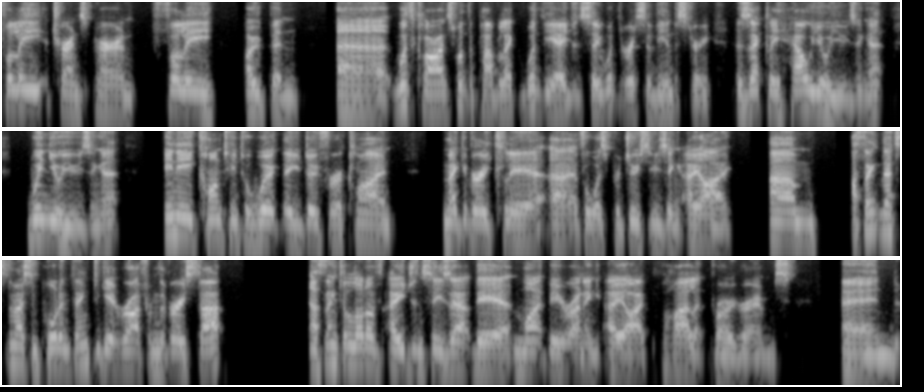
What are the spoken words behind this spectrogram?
fully transparent, fully open uh, with clients, with the public, with the agency, with the rest of the industry, exactly how you're using it, when you're using it, any content or work that you do for a client, make it very clear uh, if it was produced using AI. Um, I think that's the most important thing to get right from the very start. I think a lot of agencies out there might be running AI pilot programs and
